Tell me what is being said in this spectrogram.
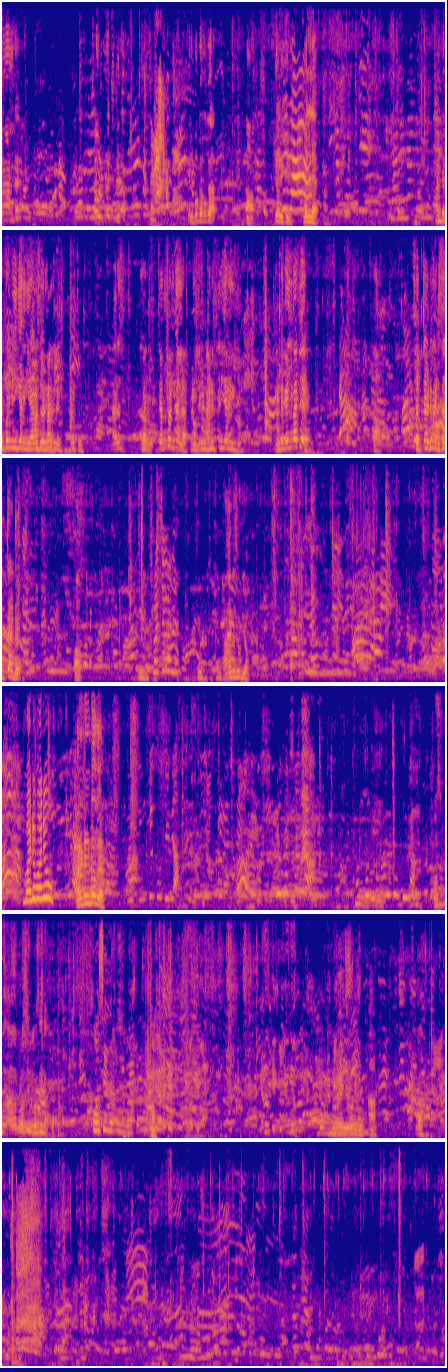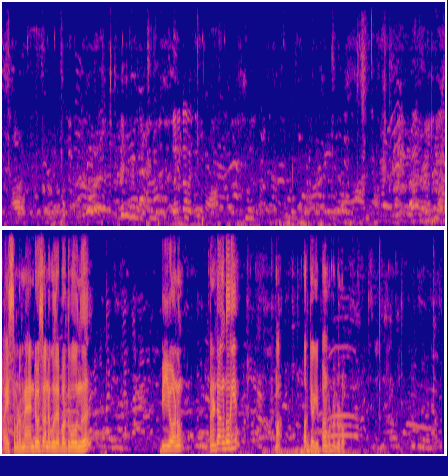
കാണണ്ടേ ചവിട്ടി വെച്ചിട്ട് പൊക്ക പൊക്ക. ആ കേറി കേറി മെല്ലെ അണ്ടർ പഠിപ്പ് എനിക്ക് ഇറങ്ങി ചെറുത് ഫ്രണ്ട്സല്ല? അടുത്ത് എനിക്ക് ഇറങ്ങി മണ്ട കൈ മാറ്റേ. ആ സെറ്റായിട്ട് മാറ്റി സെറ്റായിട്ട്. ആ. ആൻഡ്രസ് പിടിച്ചോ മനു മനു. അങ്ങോട്ട് ഇങ്ങോട്ട് നോക്ക്. Cocina, cocina. Cocina. Thank you. Guys നമ്മുടെ ആണ് കുതിരപ്പുറത്ത് പോകുന്നത്. ബിയോണും എന്നിട്ട് അങ്ങോട്ട് നോക്കിയാ. ഓക്കെ ഓക്കെ അങ്ങോട്ട് വിട്ടോ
